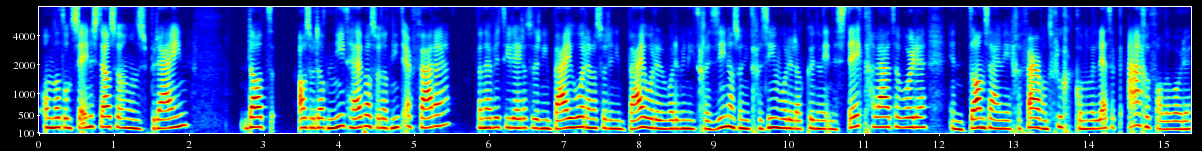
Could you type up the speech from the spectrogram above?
Omdat ons zenuwstelsel en ons brein. Dat als we dat niet hebben, als we dat niet ervaren, dan hebben we het idee dat we er niet bij horen. En als we er niet bij horen, dan worden we niet gezien. Als we niet gezien worden, dan kunnen we in de steek gelaten worden. En dan zijn we in gevaar, want vroeger konden we letterlijk aangevallen worden.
